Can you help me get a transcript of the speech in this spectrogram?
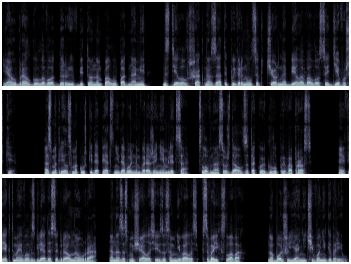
Я убрал голову от дыры в бетонном полу под нами, сделал шаг назад и повернулся к черно-беловолосой девушке. Осмотрел с макушки до пят с недовольным выражением лица, словно осуждал за такой глупый вопрос. Эффект моего взгляда сыграл на ура. Она засмущалась и засомневалась в своих словах. Но больше я ничего не говорил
